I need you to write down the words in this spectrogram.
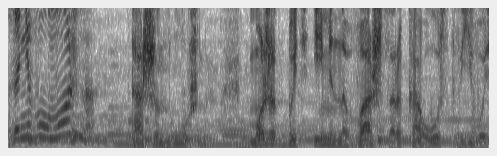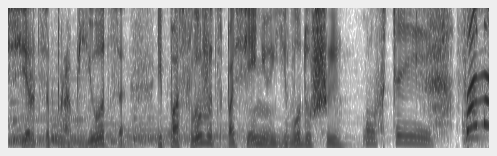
за него можно? Даже нужно. Может быть, именно ваш сорокауст в его сердце пробьется И послужит спасению его души. Ух ты! Фома,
